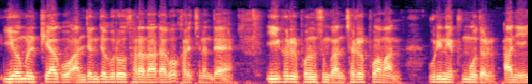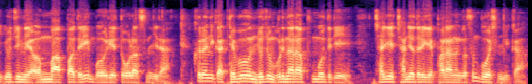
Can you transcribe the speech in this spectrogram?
위험을 피하고 안정적으로 살아라라고 가르치는데 이 글을 보는 순간 저를 포함한 우리네 부모들 아니 요즘의 엄마 아빠들이 머리에 떠올랐습니다. 그러니까 대부분 요즘 우리나라 부모들이 자기 자녀들에게 바라는 것은 무엇입니까?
